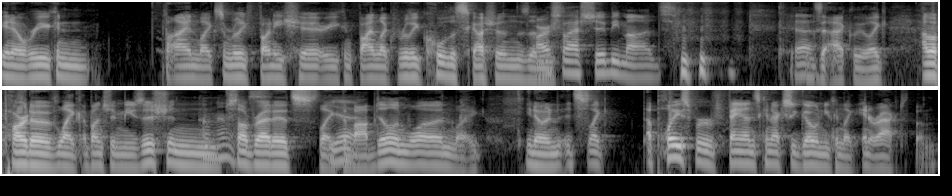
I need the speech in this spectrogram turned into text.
You know where you can find like some really funny shit, or you can find like really cool discussions. And R slash Subi mods. yeah. exactly like I'm a part of like a bunch of musician Oh, nice. subreddits, like the Bob Dylan one, like you know, and it's like a place where fans can actually go and you can like interact with them.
